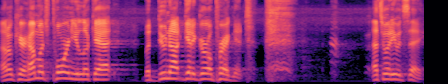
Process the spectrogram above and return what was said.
I don't care how much porn you look at, but do not get a girl pregnant. That's what he would say.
